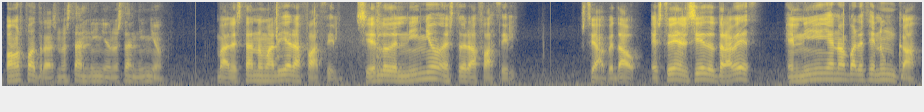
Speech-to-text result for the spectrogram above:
Vamos para atrás, no está el niño, no está el niño. Vale, esta anomalía era fácil. Si es lo del niño, esto era fácil. Hostia, petado. Estoy en el 7 otra vez. El niño ya no aparece nunca.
